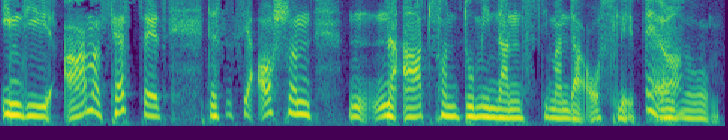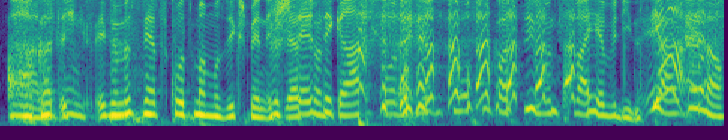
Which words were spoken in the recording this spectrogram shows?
ihm die Arme festhältst, das ist ja auch schon eine Art von Dominanz, die man da auslebt. Ja. Also oh Gott, ich, wir müssen jetzt kurz mal Musik spielen. Ich schon, dir gerade vor, dass du im Zofenkostüm uns zwei hier bedienst. ja, genau.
